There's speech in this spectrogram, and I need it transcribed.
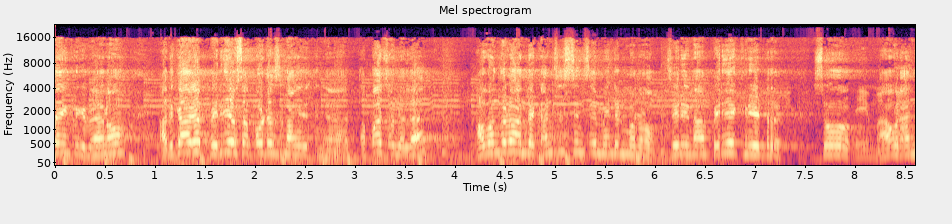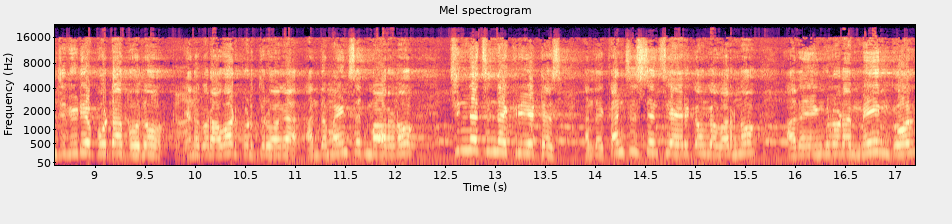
தான் எங்களுக்கு வேணும். அதுக்காக பெரிய சப்போர்ட்டர்ஸ் நாங்கள் தப்பாக சொல்லலை. அவங்களும் அந்த கன்சிஸ்டன்சியை மெயின்டைன் பண்ணணும். சரி நான் பெரிய கிரியேட்டர் சோ நான் ஒரு அஞ்சு வீடியோ போட்டா போதும். எனக்கு ஒரு அவார்ட் கொடுத்துருவாங்க. அந்த மைண்ட் செட் மாறணும். சின்ன சின்ன கிரியேட்டர்ஸ் அந்த கன்சிஸ்டன்சியா இருக்கவங்க வரணும். அதை எங்களோட மெயின் கோல்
